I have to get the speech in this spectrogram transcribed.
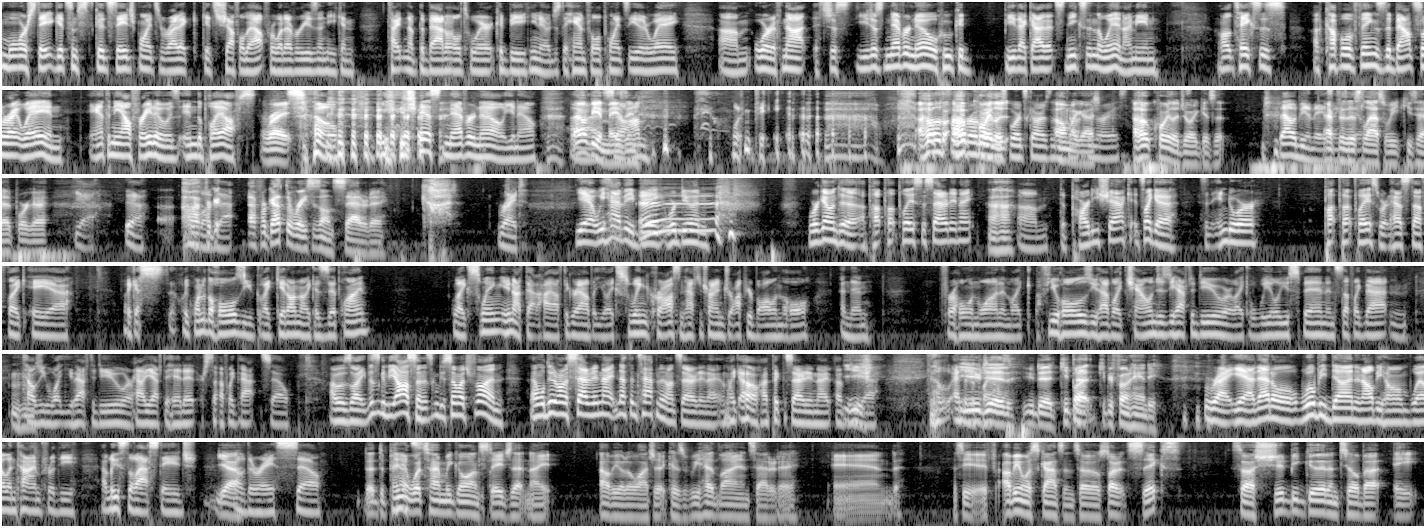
more state get some good stage points and Reddick gets shuffled out for whatever reason, he can tighten up the battle to where it could be, you know, just a handful of points either way. Um, or if not, it's just you just never know who could be that guy that sneaks in the win. I mean, all it takes is a couple of things to bounce the right way, and Anthony Alfredo is in the playoffs. Right. So you just never know, you know. That would be Uh, so amazing. would be I hope, I hope Corey. Le- sports cars. In the oh car- my in gosh. I hope Corey LaJoie gets it that would be amazing. after this last week he's had. Poor guy. yeah, yeah, Oh, I forgot. that. I forgot the races on Saturday. God. right. Yeah, we have a big. We're doing. We're going to a putt putt place this Saturday night. Uh huh. um, the Party Shack. It's like a it's an indoor putt putt place where it has stuff like a uh, like a like one of the holes you like get on like a zip line, like swing. You're not that high off the ground, but you like swing across and have to try and drop your ball in the hole, and then for a hole in one and like a few holes you have like challenges you have to do or like a wheel you spin and stuff like that and it tells you what you have to do or how you have to hit it or stuff like that so i was like this is gonna be awesome it's gonna be so much fun and we'll do it on a saturday night nothing's happening on saturday night i'm like oh i picked the saturday night of Yeah. uh, the of You did. You did. Keep But- that. Keep your phone handy. right yeah that'll we'll be done and i'll be home well in time for the at least the last stage Yeah. of the race so The- depending on what time we go on stage that night, I'll be able to watch it because we headline Saturday, and let's see if I'll be in Wisconsin, so it'll start at six, so I should be good until about eight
